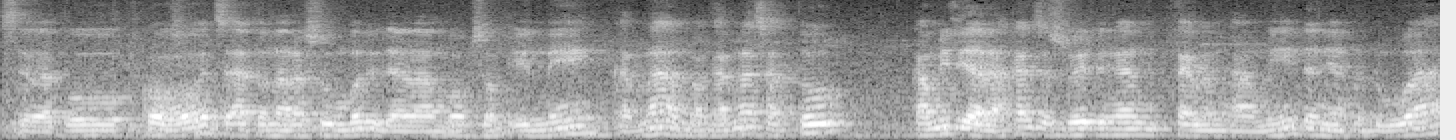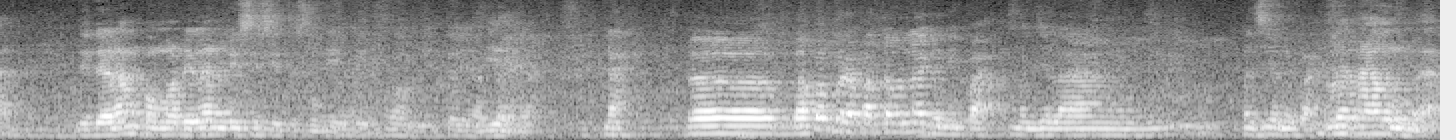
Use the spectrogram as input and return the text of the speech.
selaku coach atau narasumber di dalam workshop ini karena apa? Karena satu kami diarahkan sesuai dengan talent kami dan yang kedua di dalam pemodelan bisnis itu sendiri. Oh gitu ya. Iya. ya. Nah, eh, Bapak berapa tahun lagi nih Pak menjelang pensiun nih Pak? Dua tahun mbak,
